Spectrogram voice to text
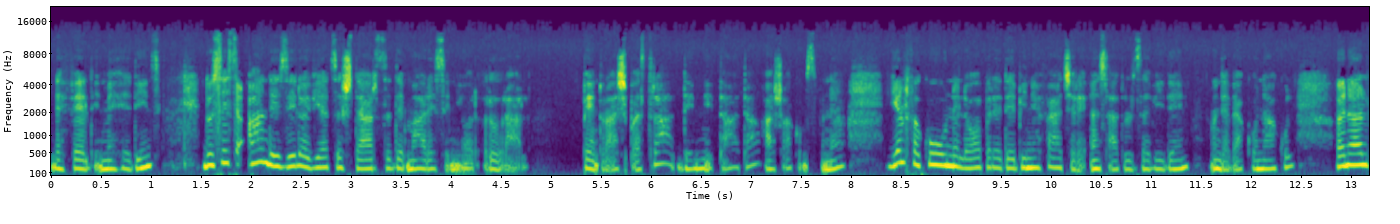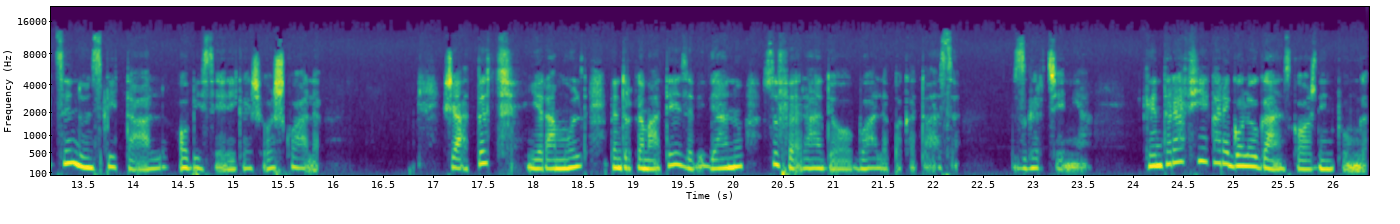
de fel din mehedinți, dusese ani de zile o viață ștearsă de mare senior rural. Pentru a-și păstra demnitatea, așa cum spunea, el făcu unele opere de binefacere în satul Zăvideni, unde avea conacul, înălțând un spital, o biserică și o școală. Și atât era mult pentru că Matei Zăvideanu sufera de o boală păcătoasă. Zgârcenia Cântărea fiecare gologan scoși din pungă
